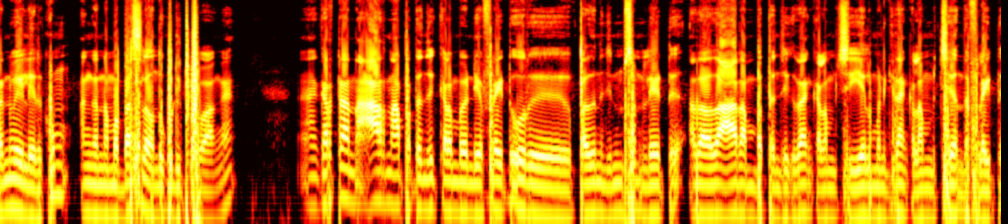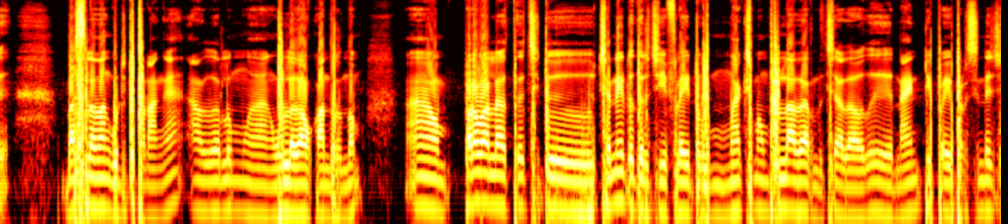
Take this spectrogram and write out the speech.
ரன்வேயில் இருக்கும். அங்கே நம்ம பஸ்ஸில் வந்து கூட்டிகிட்டு போவாங்க. கரெக்டாக ஆறு நாற்பத்தஞ்சுக்கு கிளம்ப வேண்டிய ஃப்ளைட்டு ஒரு பதினஞ்சு நிமிஷம் லேட்டு அதாவது ஆறு ஐம்பத்தஞ்சுக்கு தான் கிளம்பிச்சு ஏழு மணிக்கு தான் கிளம்பிச்சு அந்த ஃப்ளைட்டு பஸ்ஸில் தான் கூட்டிகிட்டு போனாங்க. அது வரலும் உள்ளே தான் உட்காந்துருந்தோம் பரவாயில்ல Trichy to Chennai to Trichy flight maximum ஃபுல்லாக தான் இருந்துச்சு. அதாவது 95% ஃபைவ் பர்சன்டேஜ்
